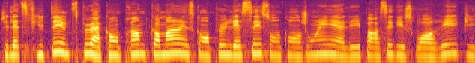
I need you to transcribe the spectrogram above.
J'ai de la difficulté un petit peu à comprendre comment est-ce qu'on peut laisser son conjoint aller passer des soirées, puis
